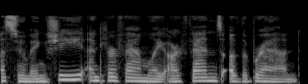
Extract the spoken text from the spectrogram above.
Assuming she and her family are fans of the brand.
